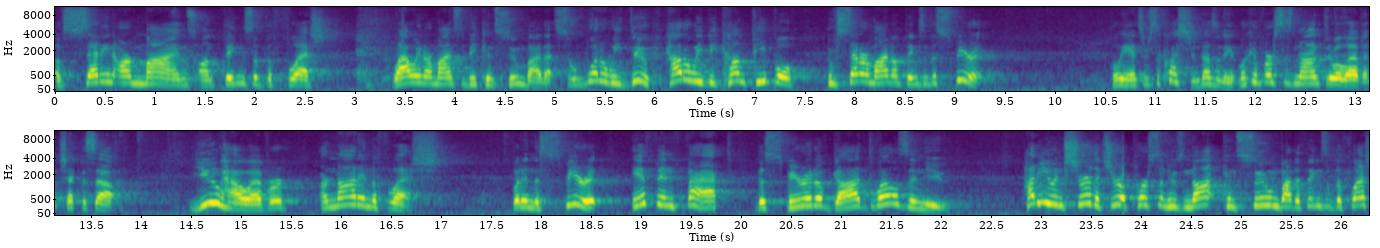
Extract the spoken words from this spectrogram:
of setting our minds on things of the flesh, allowing our minds to be consumed by that. So, what do we do? How do we become people who've set our mind on things of the Spirit? Well, he answers the question, doesn't he? Look at verses 9 through 11. Check this out. You, however, are not in the flesh, but in the Spirit, if in fact the Spirit of God dwells in you. How do you ensure that you're a person who's not consumed by the things of the flesh?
